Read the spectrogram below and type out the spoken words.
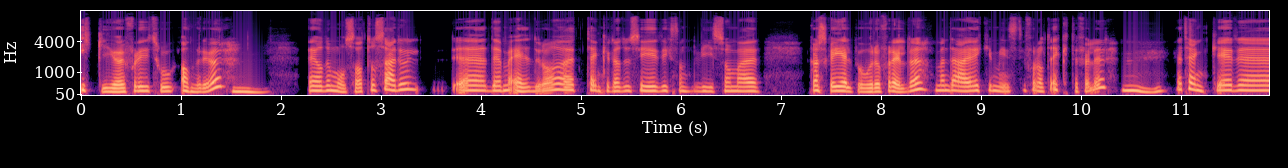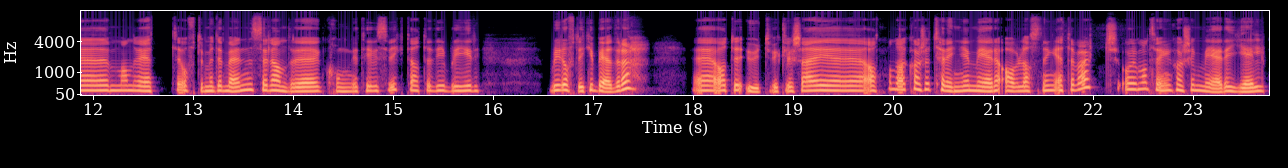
ikke gjør fordi de tror andre gjør, mm. og det motsatte. Og så er det jo eh, det med eldre òg, jeg tenker at du sier liksom, vi som er kanskje skal hjelpe våre foreldre, men det er jo ikke minst i forhold til ektefeller. Mm. Jeg tenker eh, man vet ofte med demens eller andre kognitive svikt at de blir, blir ofte ikke bedre. Eh, og at det utvikler seg eh, at man da kanskje trenger mer avlastning etter hvert, og man trenger kanskje mer hjelp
